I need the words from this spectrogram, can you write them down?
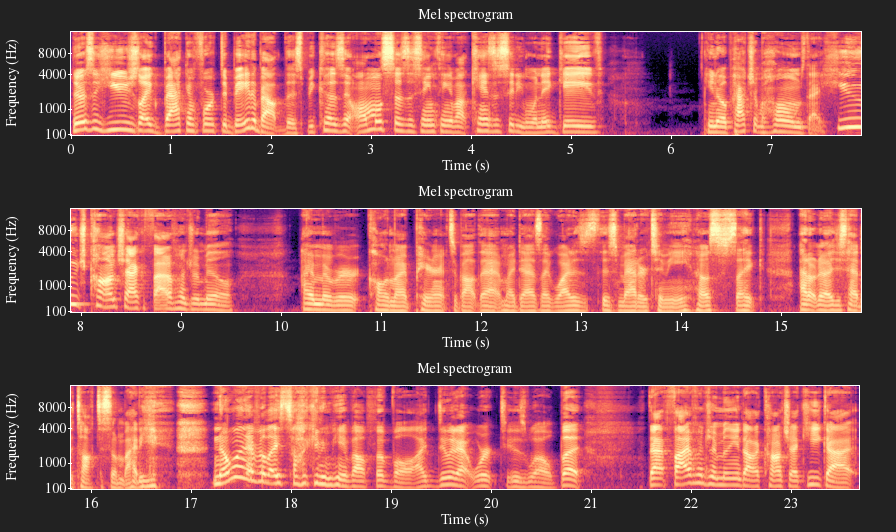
There's a huge like back and forth debate about this because it almost says the same thing about Kansas City when they gave, you know, Patrick Mahomes that huge contract, 500 mil. I remember calling my parents about that. And my dad's like, why does this matter to me? And I was just like, I don't know. I just had to talk to somebody. no one ever likes talking to me about football. I do it at work too as well. But that $500 million contract he got,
